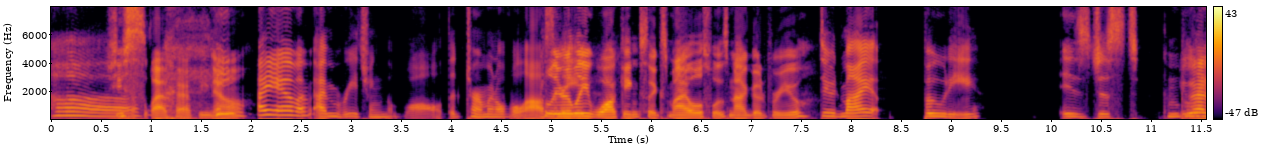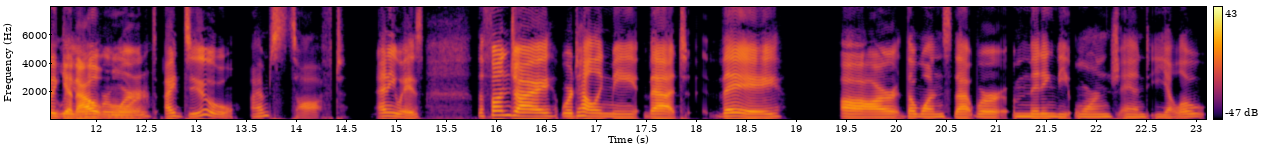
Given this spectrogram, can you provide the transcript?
Ah. She's slap happy now. I am. I'm, I'm reaching the wall, the terminal velocity. Clearly, walking six miles was not good for you. dude, my booty is just completely gotta get out more. overworked. I do. I'm soft. Anyways, the fungi were telling me that they are the ones that were emitting the orange and yellow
